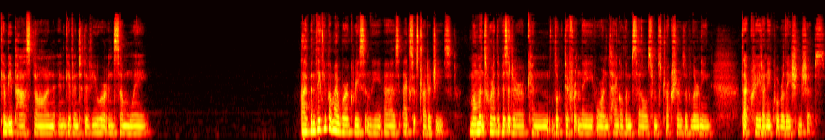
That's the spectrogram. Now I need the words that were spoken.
can be passed on and given to the viewer in some way. I've been thinking about my work recently as exit strategies, moments where the visitor can look differently or untangle themselves from structures of learning that create unequal relationships,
